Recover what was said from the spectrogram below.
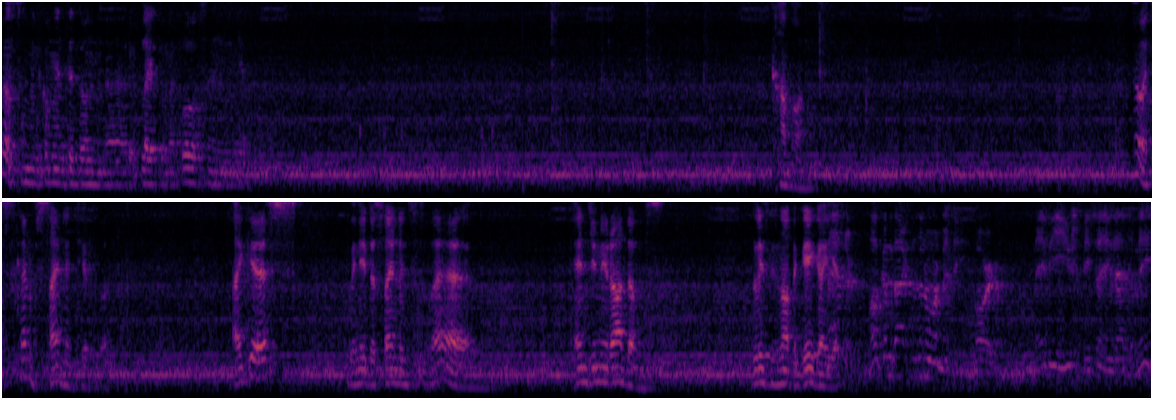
Well, someone commented on uh, reply to my post and yeah. Come on. No, it's kind of silent here, but I guess we need a silence to uh, Engineer Adams. At least he's not a gay guy yet. Commander, welcome back to the Normandy. Or maybe you should be saying that to me.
